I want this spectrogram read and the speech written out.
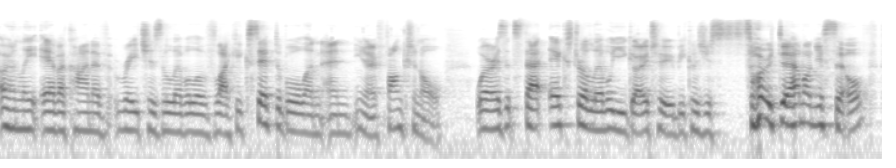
only ever kind of reaches the level of like acceptable and and you know functional Whereas it's that extra level you go to because you're so down on yourself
